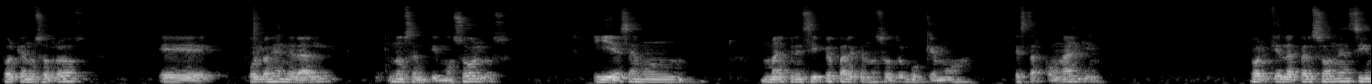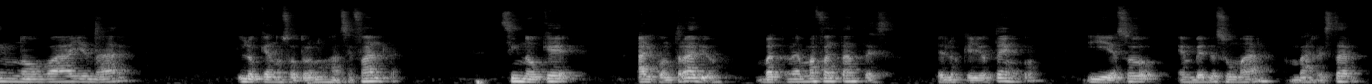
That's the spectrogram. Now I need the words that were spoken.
porque nosotros eh, por lo general nos sentimos solos. Y ese es un mal principio para que nosotros busquemos estar con alguien porque la persona en sí no va a llenar lo que a nosotros nos hace falta, sino que al contrario, va a tener más faltantes de los que yo tengo y eso en vez de sumar va a restar.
